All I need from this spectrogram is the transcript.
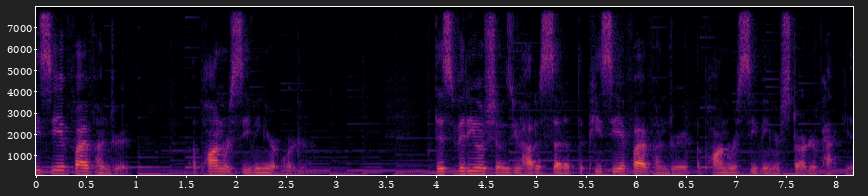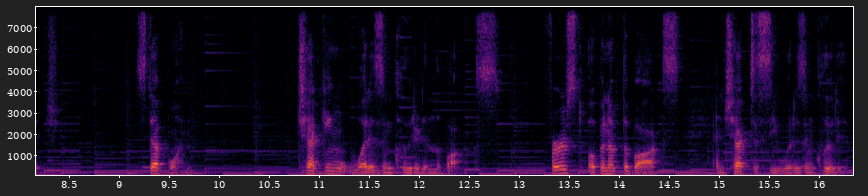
PCA 500 upon receiving your order. This video shows you how to set up the PCA 500 upon receiving your starter package. Step 1. Checking what is included in the box. First, open up the box and check to see what is included.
